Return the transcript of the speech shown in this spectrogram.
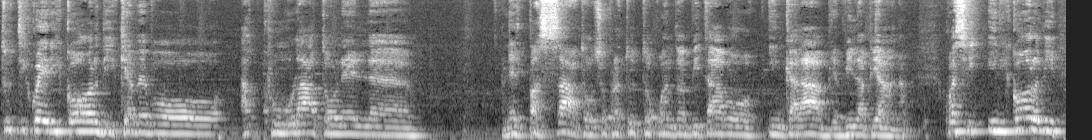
tutti quei ricordi che avevo accumulato nel, nel passato, soprattutto quando abitavo in Calabria, Villa Piana, quasi i ricordi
